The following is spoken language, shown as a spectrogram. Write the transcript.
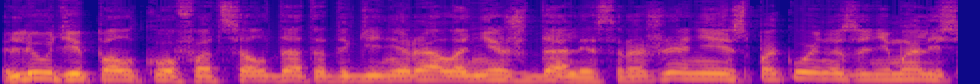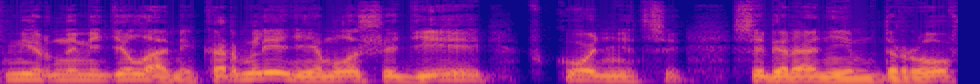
Люди полков от солдата до генерала не ждали сражения и спокойно занимались мирными делами, кормлением лошадей в коннице, собиранием дров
